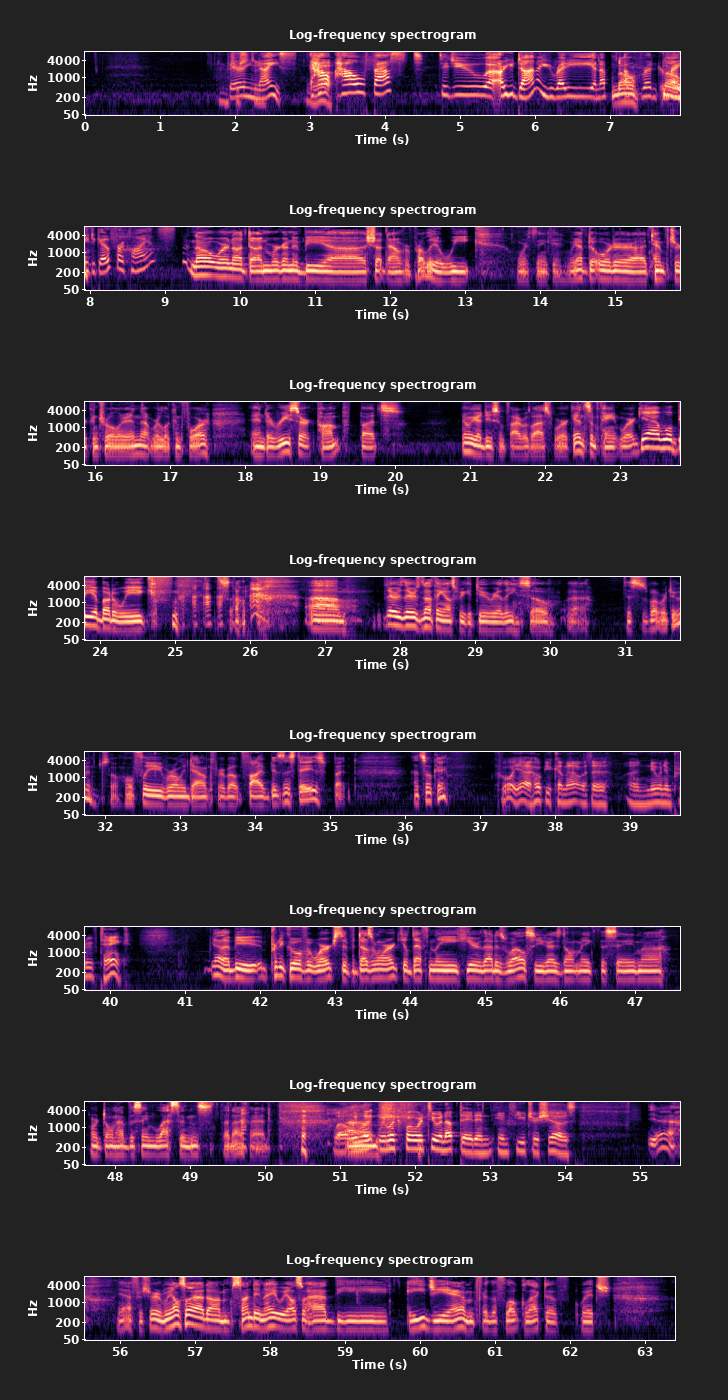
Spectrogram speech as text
Very nice. Yeah. How how fast did you? Uh, are you done? Are you ready and up, No, up red, no. ready to go for clients? No, we're not done. We're going to be uh, shut down for probably a week. We're thinking we have to order a temperature controller in that we're looking for, and a recirc pump. But then we got to do some fiberglass work and some paint work. Yeah, we'll be about a week. so um, there, there's nothing else we could do really. So uh, this is what we're doing. So hopefully we're only down for about five business days, but that's okay. Cool. Yeah, I hope you come out with a, a new and improved tank. Yeah, that'd be pretty cool if it works. If it doesn't work, you'll definitely hear that as well, so you guys don't make the same uh, or don't have the same lessons that I've had. Well, we Um, look we look forward to an update in in future shows. yeah, yeah, for sure. And we also had um, Sunday night. We also had the AGM for the Float Collective, which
